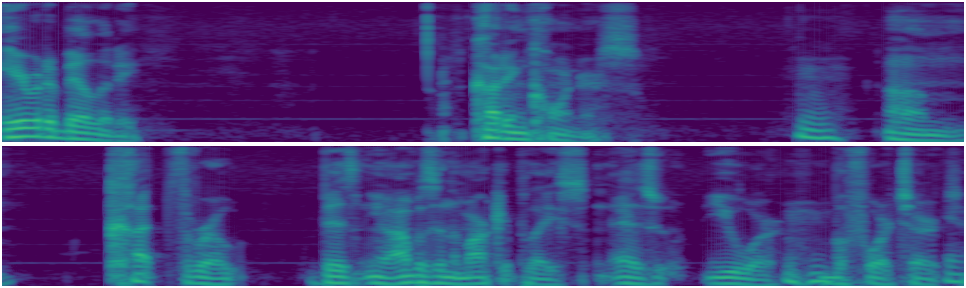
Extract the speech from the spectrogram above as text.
Irritability, cutting corners, hmm. um, cutthroat business. You know, I was in the marketplace as you were mm-hmm. before church, yeah.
